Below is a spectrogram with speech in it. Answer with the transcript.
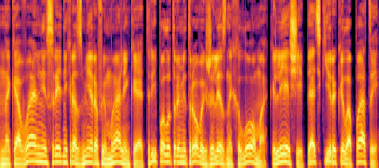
наковальни средних размеров и маленькая, три полутораметровых железных лома, клещи, пять кирок и лопаты,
